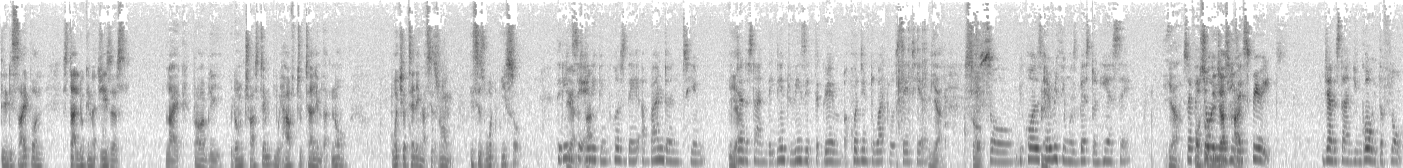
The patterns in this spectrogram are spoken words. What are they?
Did the disciple start looking at Jesus like probably we don't trust him? We have to tell him that no, what you're telling us is wrong. This is what we saw. They didn't say anything because they abandoned him. Do you understand? They didn't visit the grave according to what was said here. Yeah. So So because everything was based on hearsay. yeah. So if I also told they you just he's had a spirit, do you understand? You go with the flow.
